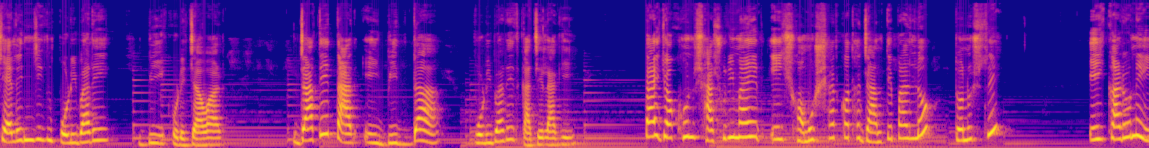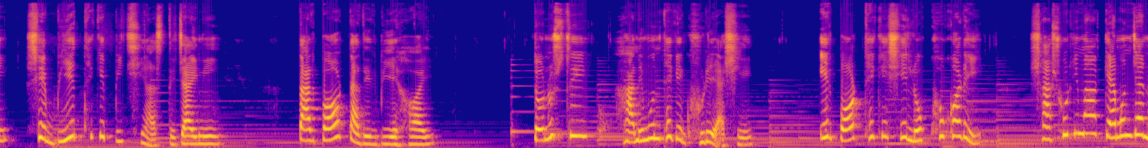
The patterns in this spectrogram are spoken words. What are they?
চ্যালেঞ্জিং পরিবারে বিয়ে করে যাওয়ার, যাতে তার এই বিদ্যা পরিবারের কাজে লাগে। তাই যখন শাশুড়ি মায়ের এই সমস্যার কথা জানতে পারল তনুশ্রী, এই কারণে সে বিয়ের থেকে পিছিয়ে আসতে চায়নি। তারপর তাদের বিয়ে হয়। তনুশ্রী হানিমুন থেকে ঘুরে আসে। এরপর থেকে সে লক্ষ্য করে শাশুড়ি মা কেমন যেন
